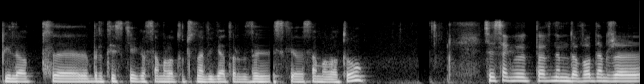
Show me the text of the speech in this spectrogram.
pilot e, brytyjskiego samolotu, czy nawigator brytyjskiego samolotu. Co jest jakby pewnym dowodem, że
